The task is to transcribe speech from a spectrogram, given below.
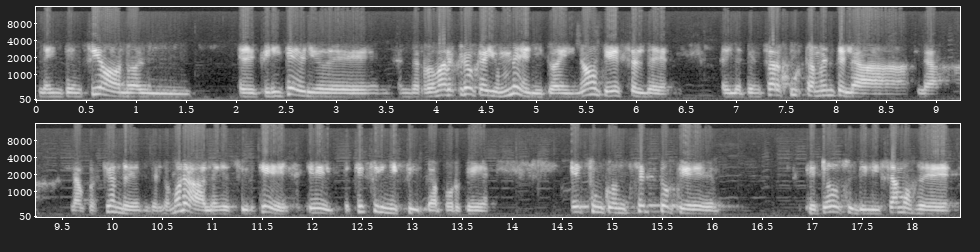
la intención o el, criterio de, de Romar, creo que hay un mérito ahí, ¿no? Que es el de, el de pensar justamente la, la, la cuestión de, lo moral, es decir, ¿qué es? ¿Qué, ¿Qué significa? Porque es un concepto que, que todos utilizamos de,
